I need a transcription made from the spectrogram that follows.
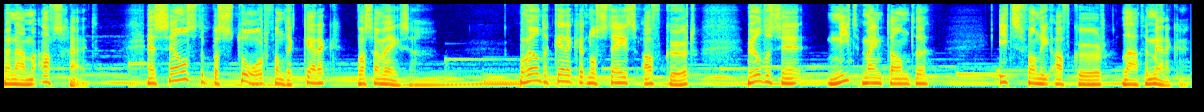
We namen afscheid. En zelfs de pastoor van de kerk was aanwezig. Hoewel de kerk het nog steeds afkeurt... wilde ze niet mijn tante iets van die afkeur laten merken.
